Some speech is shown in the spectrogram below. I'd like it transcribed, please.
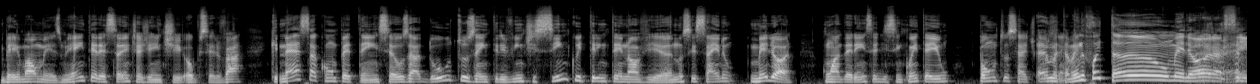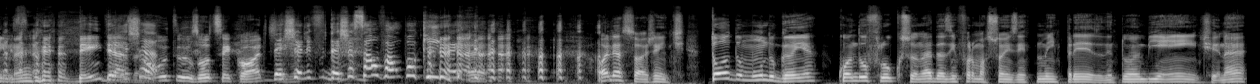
bem mal mesmo. E é interessante a gente observar que nessa competência, os adultos entre 25 e 39 anos se saíram melhor, com aderência de 51,7%. É, mas também não foi tão melhor assim, né? Dentre Deixa- outros, os outros recortes. Deixa ele, deixa salvar um pouquinho aí. Olha só, gente. Todo mundo ganha quando o fluxo né, das informações dentro de uma empresa, dentro do ambiente, né,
